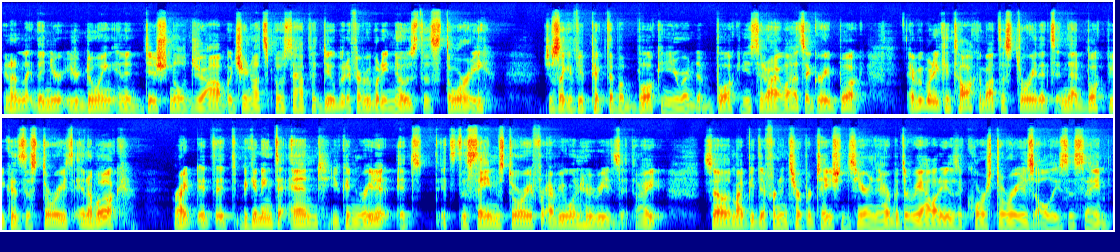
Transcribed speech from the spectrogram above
and I'm like, then you're you're doing an additional job which you're not supposed to have to do. But if everybody knows the story, just like if you picked up a book and you read the book and you said, "All right, well, that's a great book," everybody can talk about the story that's in that book because the story's in a book, right? It, it's beginning to end. You can read it. It's it's the same story for everyone who reads it, right? So there might be different interpretations here and there, but the reality is the core story is always the same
